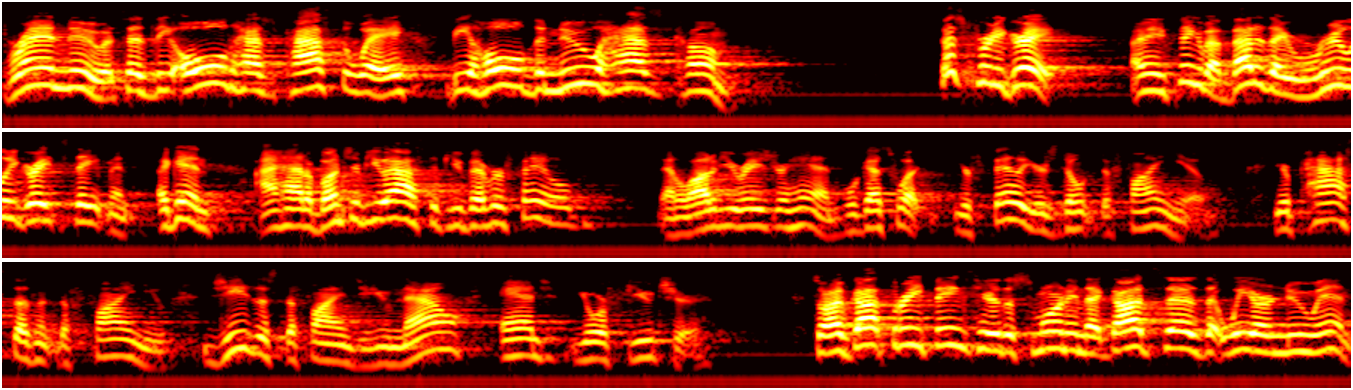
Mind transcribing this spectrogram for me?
brand new. It says, The old has passed away. Behold, the new has come. That's pretty great. I mean, think about it. That is a really great statement. Again, I had a bunch of you asked if you've ever failed, and a lot of you raised your hand. Well, guess what? Your failures don't define you. Your past doesn't define you. Jesus defines you now and your future. So I've got three things here this morning that God says that we are new in.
